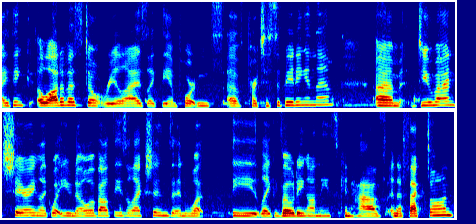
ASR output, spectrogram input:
i think a lot of us don't realize like the importance of participating in them. Um do you mind sharing like what you know about these elections and what the like voting on these can have an effect on?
